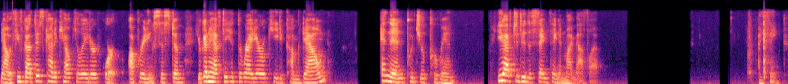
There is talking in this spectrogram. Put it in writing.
Now, if you've got this kind of calculator or operating system, you're going to have to hit the right arrow key to come down and then put your paren. You have to do the same thing in MyMathLab. I think.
